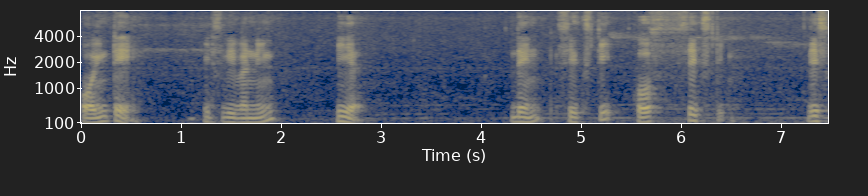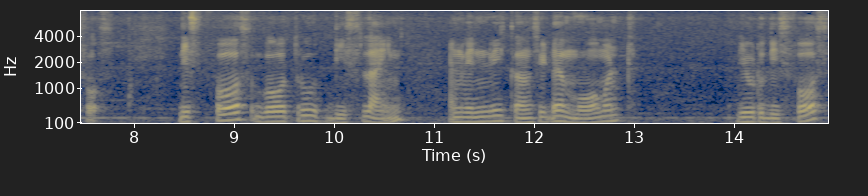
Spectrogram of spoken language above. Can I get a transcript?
point A. It's given in here. Then 60 cos 60. This force. This force go through this line and when we consider moment due to this force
